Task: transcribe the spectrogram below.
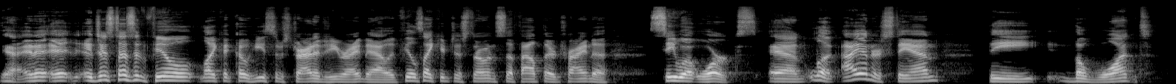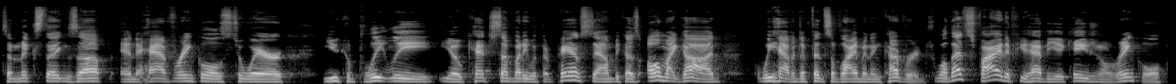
Yeah, and it, it it just doesn't feel like a cohesive strategy right now. It feels like you're just throwing stuff out there trying to see what works. And look, I understand the the want to mix things up and to have wrinkles to where you completely, you know, catch somebody with their pants down because oh my god, we have a defensive lineman in coverage. Well, that's fine if you have the occasional wrinkle,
